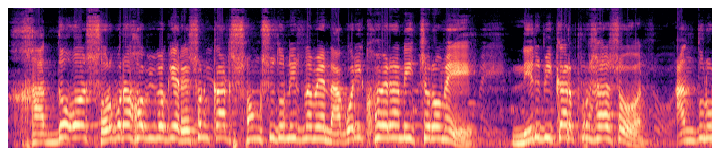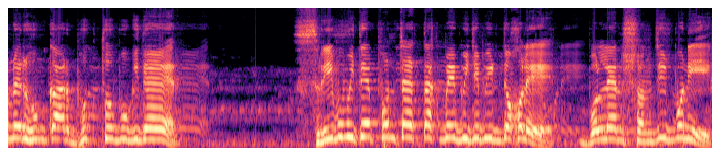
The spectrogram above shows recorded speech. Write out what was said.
খাদ্য ও সরবরাহ বিভাগে রেশন কার্ড সংশোধনীর নামে নাগরিক হয়রানি চরমে। নির্বিকার প্রশাসন, আন্দোলনের হুঙ্কার ভুক্তভোগীদের। শ্রীভূমিতে পঞ্চায়েত থাকবে বিজেপির দখলে, বললেন সঞ্জীব বণিক,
